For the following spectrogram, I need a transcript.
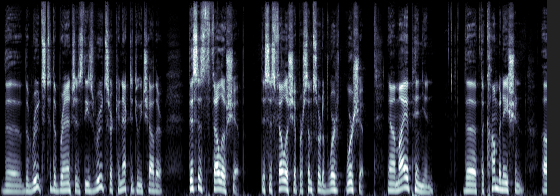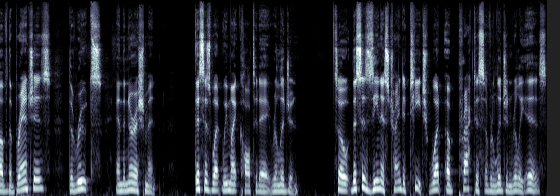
the, the roots to the branches, these roots are connected to each other. This is fellowship. This is fellowship or some sort of wor- worship. Now, in my opinion, the, the combination of the branches, the roots, and the nourishment, this is what we might call today religion. So, this is Zenos trying to teach what a practice of religion really is.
